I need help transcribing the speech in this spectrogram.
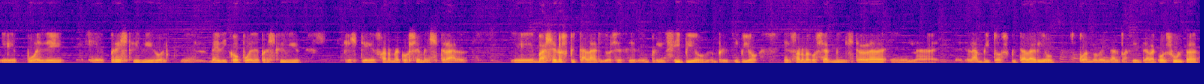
eh, puede eh, prescribir o el, médico puede prescribir este fármaco semestral. Eh, va a ser hospitalario, es decir, en principio, en principio el fármaco se administrará en, el ámbito hospitalario cuando venga el paciente a la consulta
